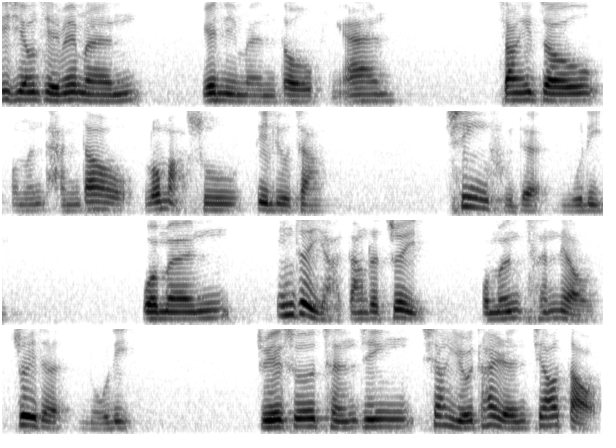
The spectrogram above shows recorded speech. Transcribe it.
弟兄姐妹们，愿你们都平安。上一周我们谈到罗马书第六章，幸福的奴隶。我们因着亚当的罪，我们成了罪的奴隶。主耶稣曾经向犹太人教导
